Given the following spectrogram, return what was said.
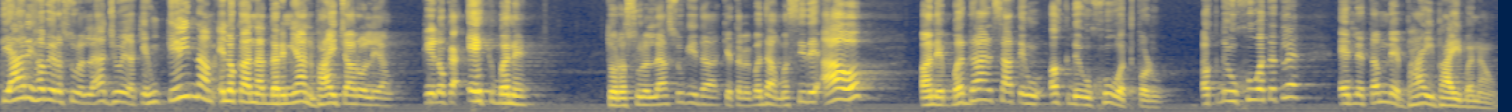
ત્યારે હવે રસુલ્લાહ જોયા કે હું કેવી નામ એ લોકોના દરમિયાન ભાઈચારો લઈ આવું, કે એ લોકો એક બને. તો રસુલ્લાહ શું કીધા કે તમે બધા મસ્જિદે આવો અને બધા સાથે હું અકદે ઉખુવત પડું. અકદે ઉખુવત એટલે એટલે તમને ભાઈ ભાઈ બનાવું.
